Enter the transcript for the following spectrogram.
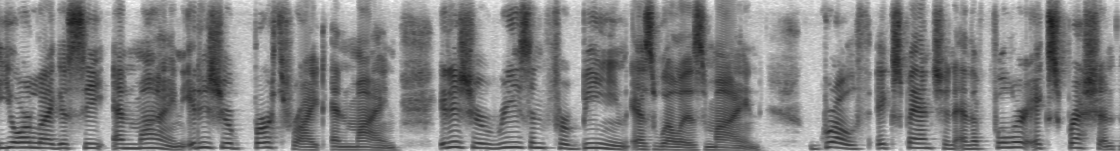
your legacy and mine. It is your birthright and mine. It is your reason for being as well as mine growth, expansion, and the fuller expression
